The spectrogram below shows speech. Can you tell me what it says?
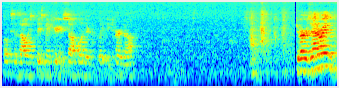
Folks, as always, please make sure your cell phones are completely turned off. Jurors entering.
